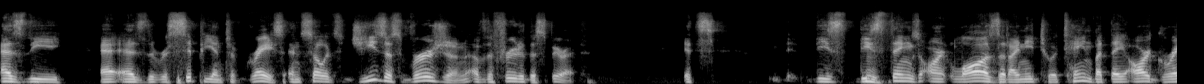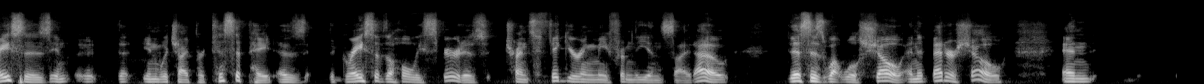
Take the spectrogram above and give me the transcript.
as the as the recipient of grace. And so it's Jesus' version of the fruit of the spirit. It's these these mm. things aren't laws that I need to attain, but they are graces in in which I participate as the grace of the Holy Spirit is transfiguring me from the inside out, this is what will show, and it better show. And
